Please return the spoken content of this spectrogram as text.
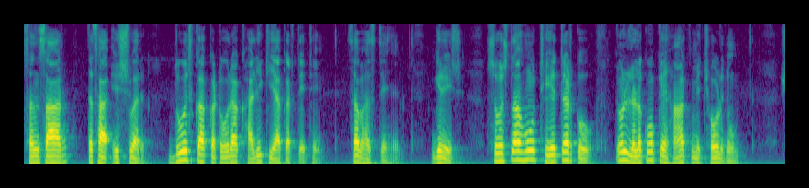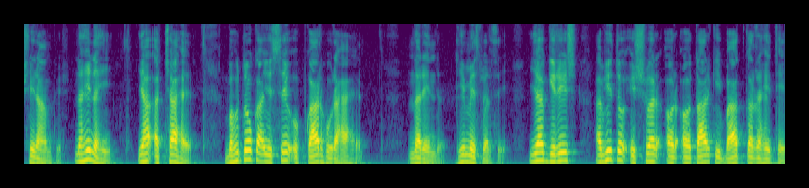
संसार तथा ईश्वर, दूध का कटोरा खाली किया करते थे। सब हँसते हैं। गिरीश, सोचता हूँ थिएटर को उन लड़कों के हाथ में छोड़ दूँ। श्री राम कृष्ण नहीं नहीं, यह अच्छा है। बहुतों का इससे उपकार हो रहा है। नरेंद्र, धीमेश्वर से, यह गिरीश अभी तो ईश्वर और अवतार की बात कर रहे थे।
